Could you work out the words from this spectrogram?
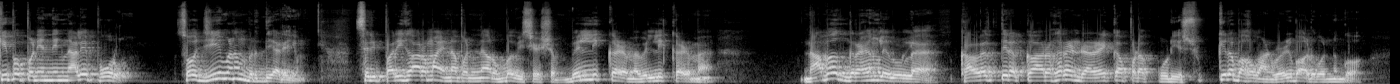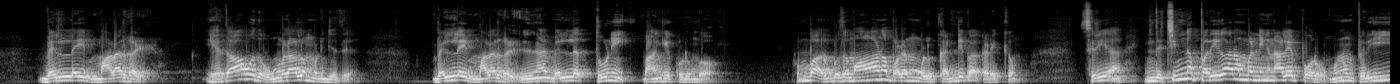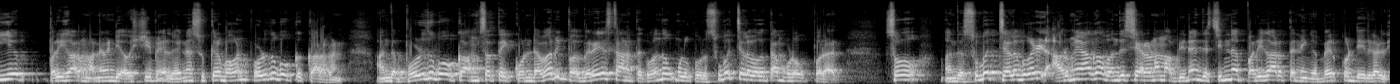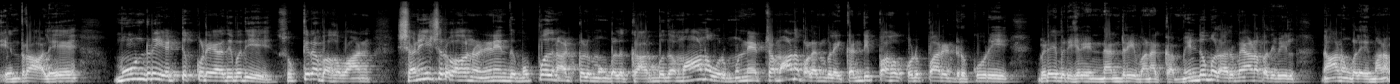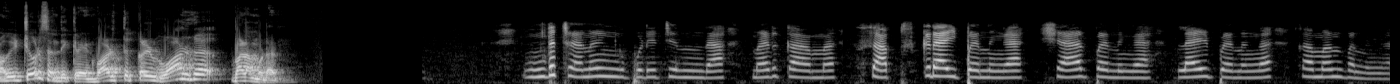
கீப்பப் பண்ணியிருந்தீங்கனாலே போகும் ஸோ ஜீவனம் விருத்தி அடையும். சரி பரிகாரமாக என்ன பண்ணினா ரொம்ப விசேஷம். வெள்ளிக்கிழமை வெள்ளிக்கிழமை நவ கிரகங்களில் உள்ள களத்திரக்காரகர் என்று அழைக்கப்படக்கூடிய சுக்கிர பகவான் வழிபாடு பண்ணுங்கோ. வெள்ளை மலர்கள். ஏதாவது உங்களால் முடிஞ்சது. வெள்ளை மலர்கள் இல்லைன்னா வெள்ளை துணி வாங்கி கொடுங்கோ. ரொம்ப அற்புதமான பலன் உங்களுக்கு கண்டிப்பாக கிடைக்கும். சரியா? இந்த சின்ன பரிகாரம் பண்ணிங்கனாலே போதும். இன்னும் பெரிய பரிகாரம் பண்ண வேண்டிய அவசியமே இல்லை. ஏன்னா சுக்கிரபவன் பொழுதுபோக்குக்காரகன். அந்த பொழுதுபோக்கு அம்சத்தை கொண்டவர் இப்போ விரயஸ்தானத்துக்கு வந்து உங்களுக்கு ஒரு சுப செலவுக்கு தான் கொடுக்க போகிறார் ஸோ அந்த சுப செலவுகள் அருமையாக வந்து சேரணும் அப்படின்னா இந்த சின்ன பரிகாரத்தை நீங்கள் மேற்கொண்டீர்கள் என்றாலே மூன்று எட்டுக்குடைய அதிபதி சுக்கிர பகவான் சனீஸ்வர பகவான் இணைந்து முப்பது நாட்களும் உங்களுக்கு அற்புதமான ஒரு முன்னேற்றமான பலன்களை கண்டிப்பாக கொடுப்பார் என்று கூறி விடைபெறுகிறேன். நன்றி வணக்கம். மீண்டும் ஒரு அருமையான பதிவில் நான் உங்களை மனமகிழ்ச்சியோடு சந்திக்கிறேன். வாழ்த்துக்கள் வாழ்க வளமுடன். இந்த சேனல் உங்களுக்கு பிடிச்சிருந்தா மறக்காம சப்ஸ்கிரைப் பண்ணுங்க ஷேர் பண்ணுங்க லைக் பண்ணுங்க கமெண்ட் பண்ணுங்க.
